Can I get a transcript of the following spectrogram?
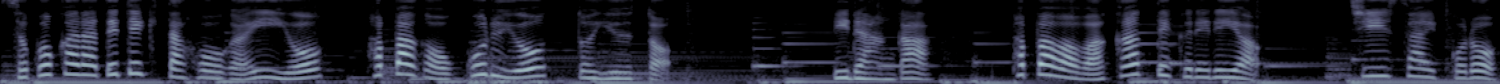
そこから出てきた方がいいよ。パパが怒るよ。と言うとリランがパパは分かってくれるよ。小さい頃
